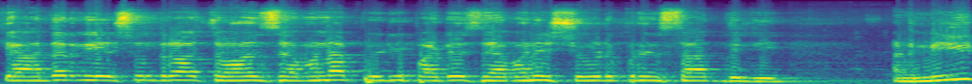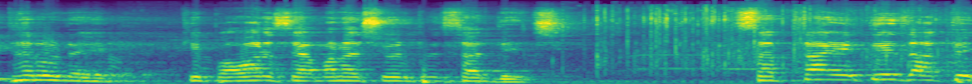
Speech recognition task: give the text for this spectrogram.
की आदरणीय यशवंतराव चव्हाण साहेबांना पी डी पाटील साहेबांनी शेवटपर्यंत साथ दिली. आणि मीही ठरवलंय की पवार साहेबांना शेवटपर्यंत साथ द्यायची. सत्ता येते जाते.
